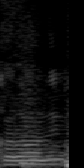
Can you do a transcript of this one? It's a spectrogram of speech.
Karani.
